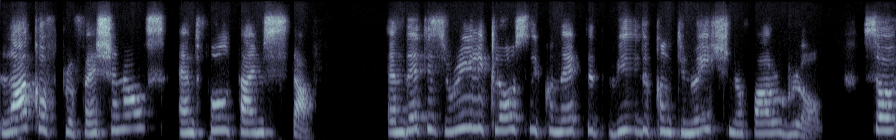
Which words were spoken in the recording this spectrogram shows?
lack of professionals and full-time staff. And that is really closely connected with the continuation of our growth. So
